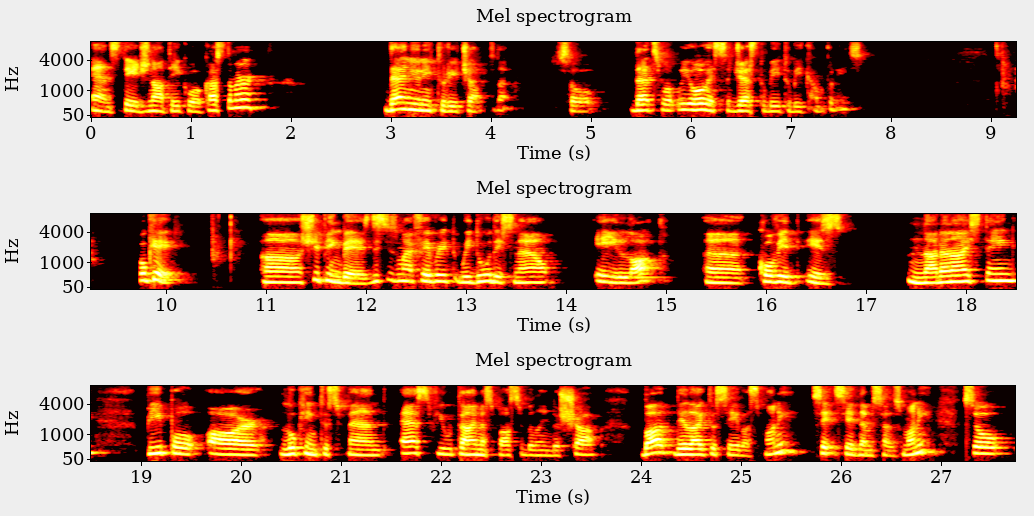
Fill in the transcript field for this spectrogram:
and stage not equal customer, then you need to reach out to them. So that's what we always suggest to B2B companies. Okay, uh, shipping base. This is my favorite. We do this now a lot. Uh, COVID is not a nice thing. People are looking to spend as few time as possible in the shop, but they like to save us money, save, save themselves money. So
